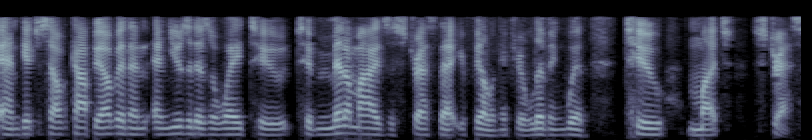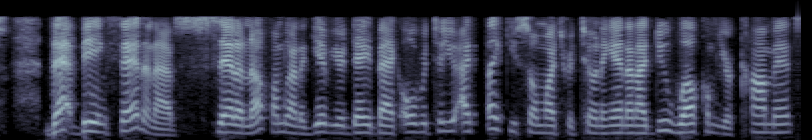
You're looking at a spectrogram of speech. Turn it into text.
and get yourself a copy of it and, and use it as a way to to minimize the stress that you're feeling if you're living with too much stress. That being said, and I've said enough. I'm going to give your day back over to you. I thank you so much for tuning in, and I do welcome your comments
